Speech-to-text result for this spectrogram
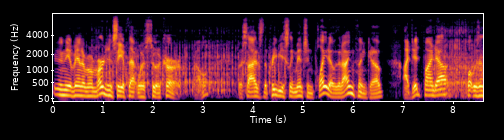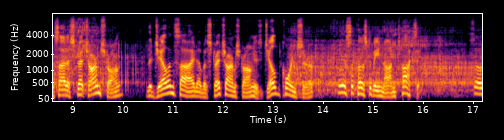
in the event of an emergency if that was to occur? Well, besides the previously mentioned Play Doh that I can think of, I did find out what was inside a Stretch Armstrong. The gel inside of a Stretch Armstrong is gelled corn syrup and is supposed to be non toxic. So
